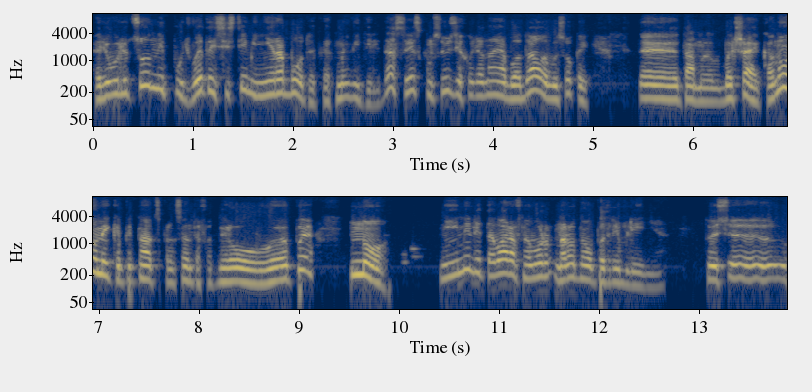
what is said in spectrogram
Революционный путь в этой системе не работает, как мы видели. Да? В Советском Союзе, хоть она и обладала высокой, э, там, большая экономика, 15% от мирового ВВП, но не имели товаров народного потребления. То есть э,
